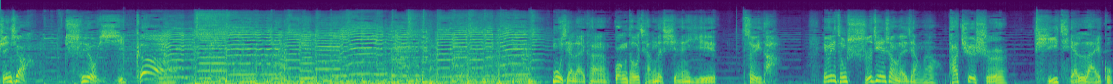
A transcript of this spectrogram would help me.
真相只有一个。目前来看，光头强的嫌疑最大。因为从时间上来讲呢，他确实提前来过。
